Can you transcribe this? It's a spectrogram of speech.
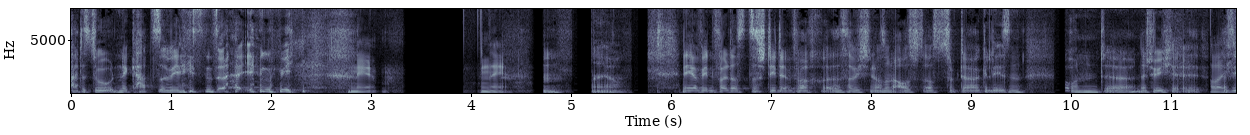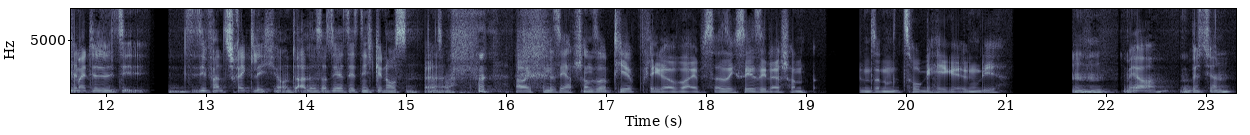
hattest du eine Katze wenigstens oder irgendwie? Nee. Nee. Naja. Nee, auf jeden Fall, das, das steht einfach, das habe ich nur so einen Aus, Auszug da gelesen. Und äh, natürlich, äh, sie meinte, sie, sie fand es schrecklich und alles. Also sie hat es jetzt nicht genossen. Ja. Also, Aber ich finde, sie hat schon so Tierpfleger-Vibes. Also ich sehe sie da schon in so einem Zoogehege irgendwie. mhm. Ja, ein bisschen.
